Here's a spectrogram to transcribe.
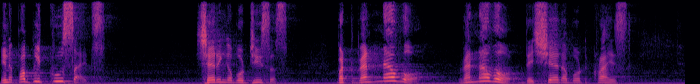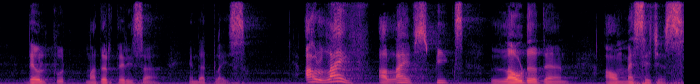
in a public crusades, sharing about Jesus. But whenever, whenever they shared about Christ, they will put Mother Teresa in that place. Our life, our life speaks louder than our messages.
